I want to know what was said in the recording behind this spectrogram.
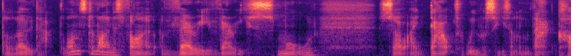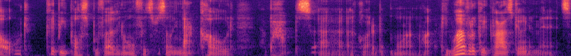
below that. The ones to minus five are very, very small. So I doubt we will see something that cold. Could be possible further northwards, but something that cold perhaps uh, quite a bit more unlikely. We'll have a look at Glasgow in a minute,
